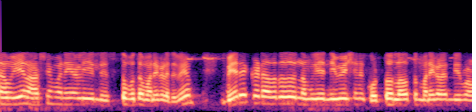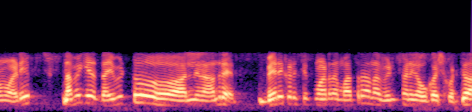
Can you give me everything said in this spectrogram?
ನಾವು ಏನ್ ಆಶ್ರಯ ಮನೆಗಳು ಇಲ್ಲಿ ಸುತ್ತಮುತ್ತ ಮನೆಗಳಿವೆ ಬೇರೆ ಕಡೆ ಆದ್ರೂ ನಮಗೆ ನಿವೇಶನ ಕೊಟ್ಟು ಲವತ್ತು ಮನೆಗಳನ್ನ ನಿರ್ಮಾಣ ಮಾಡಿ. ನಮಗೆ ದಯವಿಟ್ಟು ಅಲ್ಲಿ ಅಂದ್ರೆ ಬೇರೆ ಕಡೆ ಶಿಫ್ಟ್ ಮಾಡಿದ್ರೆ ಮಾತ್ರ ನಾವು ವಿಂಡ್ ಫ್ಯಾನ್ಗೆ ಅವಕಾಶ ಕೊಡ್ತೀವಿ.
